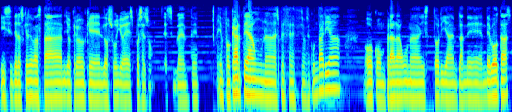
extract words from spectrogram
Y si te los quieres gastar, yo creo que lo suyo es, pues eso, es simplemente enfocarte a una especialización secundaria o comprar alguna historia en plan de, de botas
